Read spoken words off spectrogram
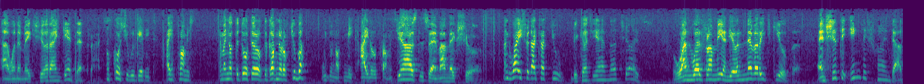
I want to make sure I get that price. Of course you will get it. I have promised. Am I not the daughter of the governor of Cuba? We do not make idle promises. Just the same, I make sure. And why should I trust you? Because you have no choice. One word from me and you will never reach Cuba. And should the English find out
